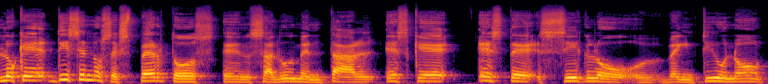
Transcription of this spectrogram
Lo que dicen los expertos en salud mental es que este siglo XXI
